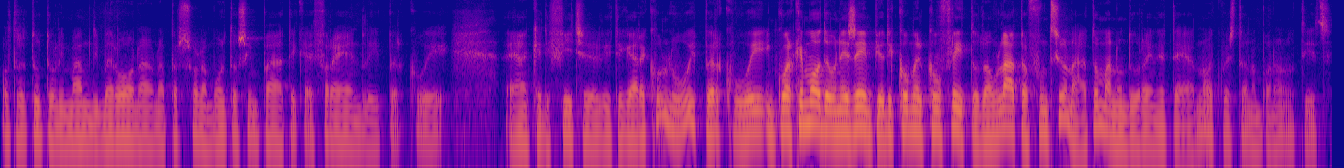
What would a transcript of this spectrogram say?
oltretutto l'imam di Verona è una persona molto simpatica e friendly, per cui è anche difficile litigare con lui, per cui in qualche modo è un esempio di come il conflitto da un lato ha funzionato ma non dura in eterno e questa è una buona notizia.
